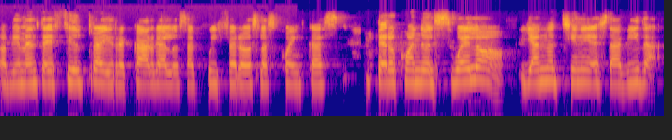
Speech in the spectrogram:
obviamente filtra y recarga los acuíferos, las cuencas. Pero cuando el suelo ya no tiene esta vida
